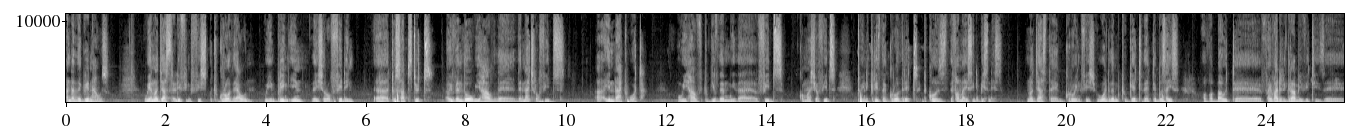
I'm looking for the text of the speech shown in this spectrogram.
under the greenhouse, we are not just leaving fish to grow their own. We bring in the issue of feeding uh, to substitute, even though we have the, the natural feeds uh, in that water. We have to give them with uh, feeds, commercial feeds, to increase the growth rate because the farmer is in business, not just uh, growing fish. We want them to get the table size of about uh, 500 gram if it is uh,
